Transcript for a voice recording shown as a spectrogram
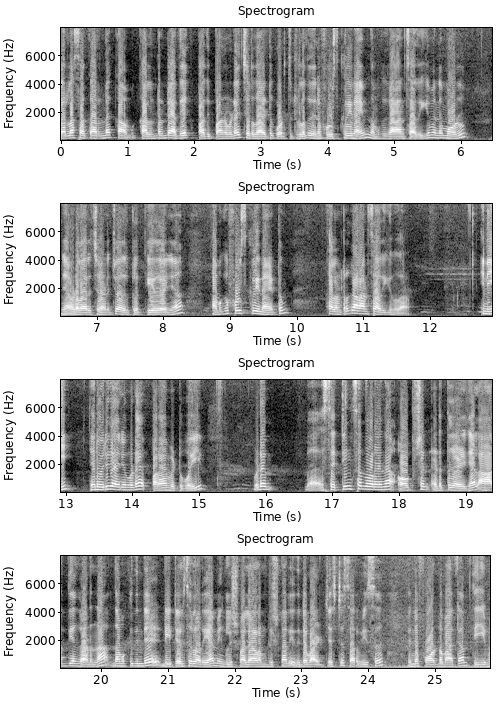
കേരള സർക്കാരിന്റെ കലണ്ടറിന്റെ അതേ പതിപ്പാണ് ഇവിടെ ചെറുതായിട്ട് കൊടുത്തിട്ടുള്ളത്. ഇതിനെ ഫുൾ സ്ക്രീനായും നമുക്ക് കാണാൻ സാധിക്കും. എന്റെ മുകളിൽ ഞാൻ ഇവിടെ വരച്ച് കാണിച്ചു. അതിൽ ക്ലിക്ക് ചെയ്ത് കഴിഞ്ഞാൽ നമുക്ക് ഫുൾ സ്ക്രീനായിട്ടും കലണ്ടർ കാണാൻ സാധിക്കുന്നതാണ്. ഇനി ഞാൻ ഒരു കാര്യം കൂടെ പറയാൻ വിട്ടുപോയി. ഇവിടെ സെറ്റിങ്സ് എന്ന് പറയുന്ന ഓപ്ഷൻ എടുത്തു കഴിഞ്ഞാൽ ആദ്യം കാണുന്ന നമുക്കിതിന്റെ ഡീറ്റെയിൽസുകൾ അറിയാം. ഇംഗ്ലീഷ് മലയാളം ഡിക്ഷണറി ഇതിന്റെ വൈഡ് ജസ്റ്റ് സർവീസ് ഇതിന്റെ ഫോണ്ട് മാറ്റാം തീം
